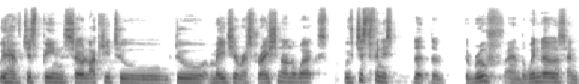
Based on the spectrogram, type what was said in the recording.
We have just been so lucky to do a major restoration on the works. We've just finished the, the, the roof and the windows and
